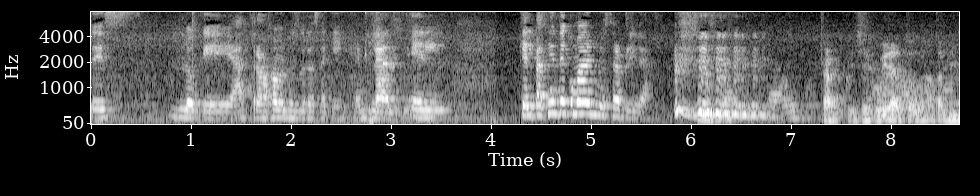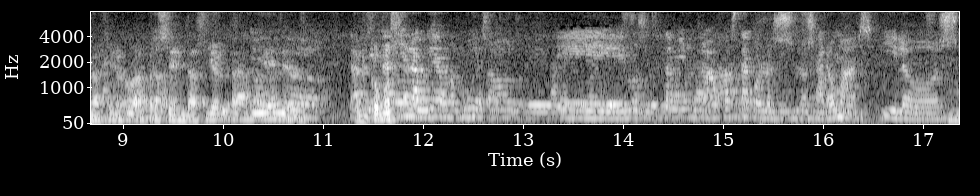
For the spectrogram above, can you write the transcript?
es lo que trabajamos nosotras aquí. En plan, el, que el paciente coma es nuestra prioridad. Claro, se cuida todo, ¿no? También me imagino, ¿no? La presentación también, el, El cómo... presentación la cuidamos mucho. Eh, hemos hecho también un trabajo hasta con los, los aromas y los,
